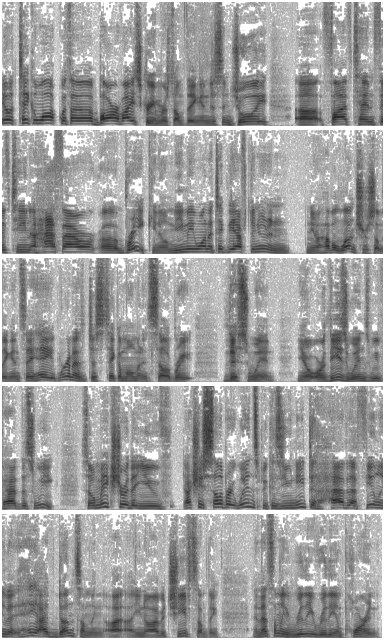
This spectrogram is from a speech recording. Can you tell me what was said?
you know take a walk with a bar of ice cream or something and just enjoy uh, 5, 10, 15, a half hour uh, break. You know, you may want to take the afternoon and you know have a lunch or something and say, hey, we're gonna just take a moment and celebrate this win. You know, or these wins we've had this week. So make sure that you've actually celebrate wins because you need to have that feeling that hey, I've done something. I, you know, I've achieved something, and that's something really, really important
